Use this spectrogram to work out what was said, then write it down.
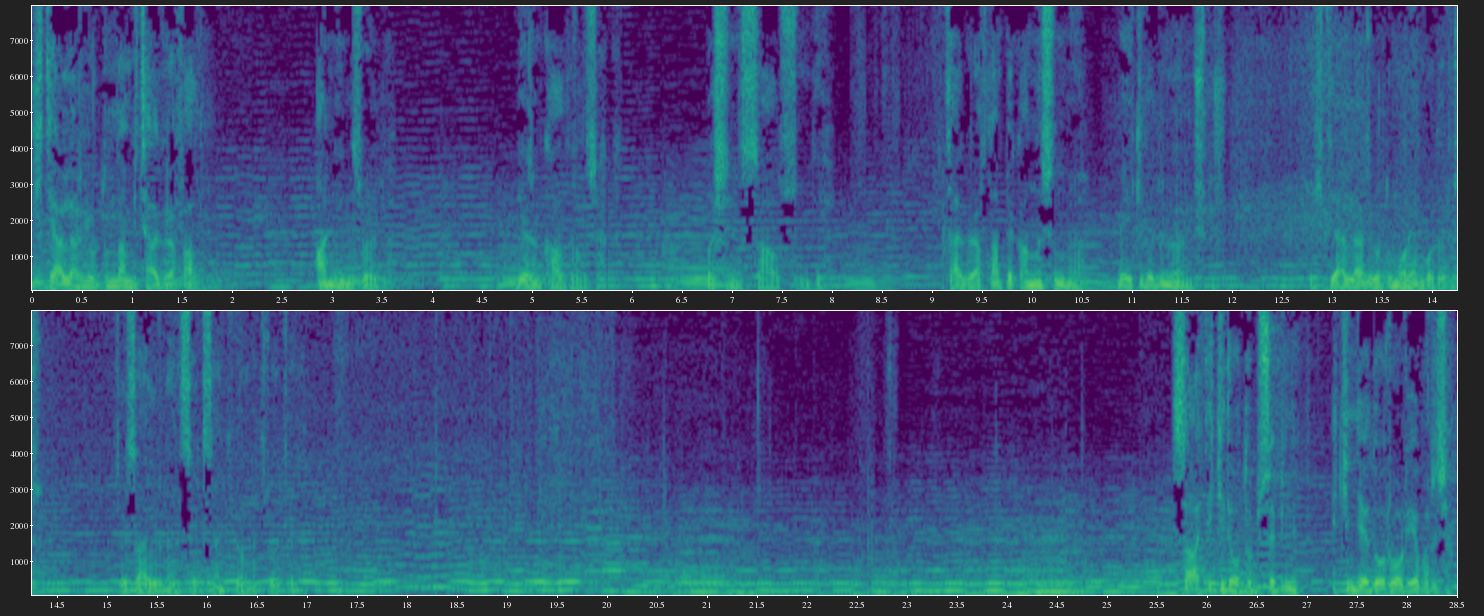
İhtiyarlar yurdundan bir telgraf aldım. Anneniz öldü. Yarın kaldırılacak. Başınız sağ olsun diye. Telgraftan pek anlaşılmıyor. Belki de dün ölmüştür. İhtiyarlar yurdu Morengo'dadır. Cezayir'den 80 kilometre ötede. Saat 2'de otobüse binip ikindiye doğru oraya varacağım.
